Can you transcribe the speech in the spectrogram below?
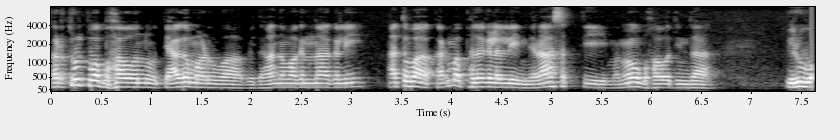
ಕರ್ತೃತ್ವ ಭಾವವನ್ನು ತ್ಯಾಗ ಮಾಡುವ ವಿಧಾನವನ್ನಾಗಲಿ ಅಥವಾ ಕರ್ಮಫಲಗಳಲ್ಲಿ ನಿರಾಸಕ್ತಿ ಮನೋಭಾವದಿಂದ ಇರುವ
